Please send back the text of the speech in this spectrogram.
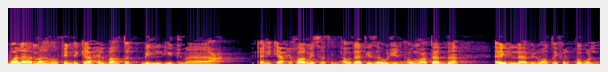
ولا مهر في النكاح الباطل بالإجماع كنكاح خامسة أو ذات زوج أو معتدة إلا بالوطء في القبل.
